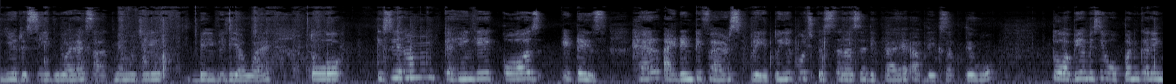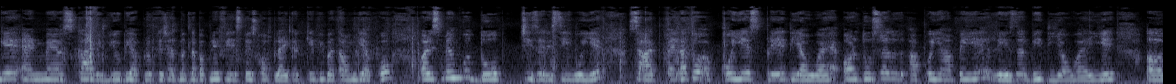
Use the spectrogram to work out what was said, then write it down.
ये रिसीव हुआ है, साथ में मुझे बिल भी दिया हुआ है। तो इसे हम कहेंगे cause it is hair identifier spray तो ये कुछ इस तरह से दिखता है, आप देख सकते हो। तो अभी हम इसे ओपन करेंगे एंड मैं उसका रिव्यू भी आप लोग के साथ मतलब अपने फेस पे इसको अप्लाई करके भी बताऊँगी आपको। और इसमें हमको दो चीज़ें रिसीव हुई है। साथ पहला तो आपको ये स्प्रे दिया हुआ है और दूसरा तो आपको यहाँ पे ये रेजर भी दिया हुआ है। ये आ,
